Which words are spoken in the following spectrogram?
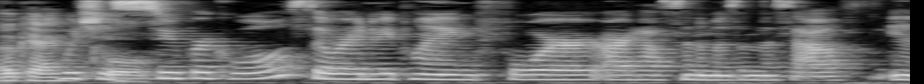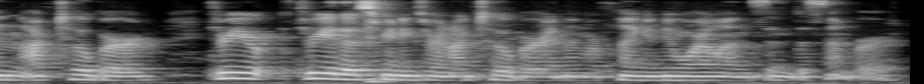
Okay. which cool. is super cool. So we're going to be playing four art house cinemas in the South in October. Three three of those screenings are in October, and then we're playing in New Orleans in December.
